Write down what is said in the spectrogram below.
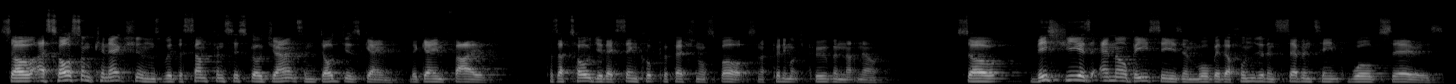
So I saw some connections with the San Francisco Giants and Dodgers game, the game five, because I've told you they sync up professional sports, and I've pretty much proven that now. So this year's MLB season will be the 117th World Series.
